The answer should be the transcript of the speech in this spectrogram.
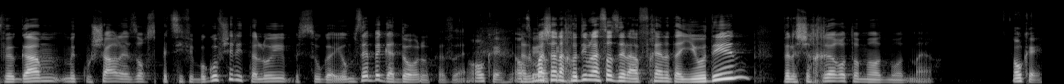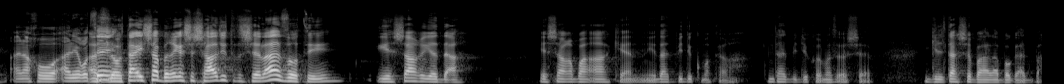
וגם מקושר לאזור ספציפי בגוף שלי, תלוי בסוג האיום. זה בגדול כזה. אוקיי, אוקיי. אז מה שאנחנו יודעים לעשות זה לאבחן את היודין ולשחרר אותו מאוד מאוד מהר. אוקיי, אנחנו, אני רוצה... אז לאותה אישה, ברגע ששאלתי את השאלה הזאת, היא ישר ידעה. ישר באה, אה, כן, אני יודעת בדיוק מה קרה. אני יודעת בדיוק על מה זה יושב. גילתה שבעלה בוגד בה.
